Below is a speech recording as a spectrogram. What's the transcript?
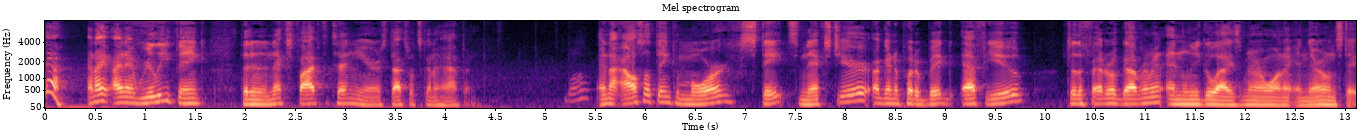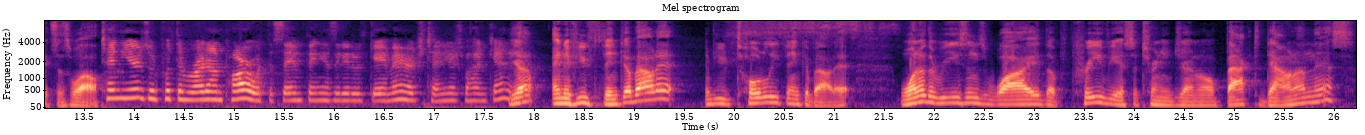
Yeah, and I and I really think that in the next five to ten years, that's what's going to happen. Well, And I also think more states next year are going to put a big fu to the federal government and legalize marijuana in their own states as well. ten years would put them right on par with the same thing as they did with gay marriage. Ten years behind Canada. Yeah, and if you think about it, if you totally think about it, one of the reasons why the previous attorney general backed down on this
